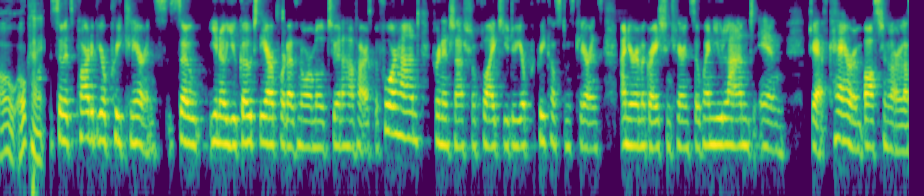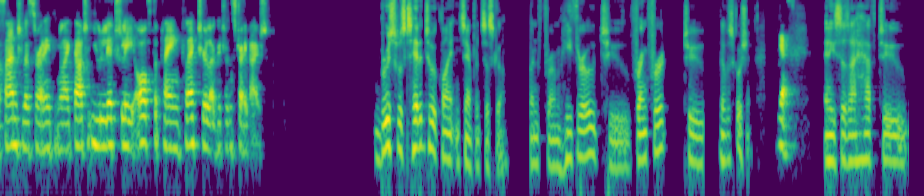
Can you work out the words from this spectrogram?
Oh, okay. So it's part of your pre-clearance. So, you know, you go to the airport as normal two and a half hours beforehand for an international flight, you do your pre-customs clearance and your immigration clearance. So when you land in JFK or in Boston or Los Angeles or anything like that, you literally off the plane, collect your luggage and straight out. Bruce was headed to a client in San Francisco, went from Heathrow to Frankfurt to Nova Scotia. Yes. And he says, I have to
